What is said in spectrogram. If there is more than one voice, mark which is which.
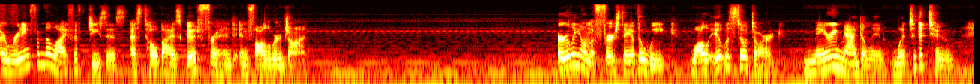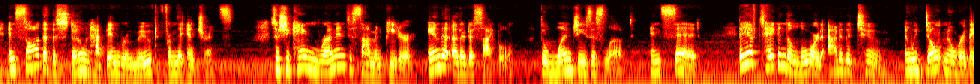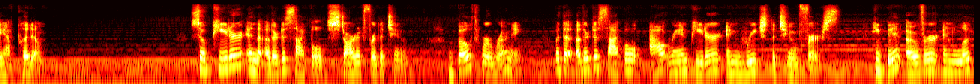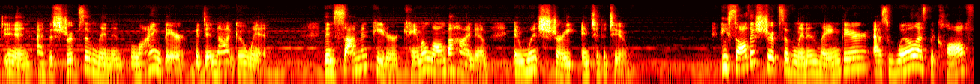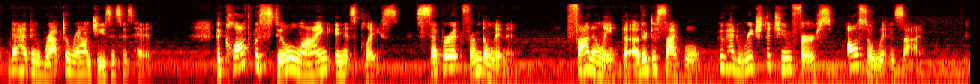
Speaker 1: A reading from the life of Jesus as told by his good friend and follower John. Early on the first day of the week, while it was still dark, Mary Magdalene went to the tomb and saw that the stone had been removed from the entrance. So she came running to Simon Peter and the other disciple, the one Jesus loved, and said, They have taken the Lord out of the tomb, and we don't know where they have put him. So Peter and the other disciple started for the tomb. Both were running, but the other disciple outran Peter and reached the tomb first. He bent over and looked in at the strips of linen lying there, but did not go in. Then Simon Peter came along behind him and went straight into the tomb. He saw the strips of linen laying there, as well as the cloth that had been wrapped around Jesus' head. The cloth was still lying in its place, separate from the linen. Finally, the other disciple, who had reached the tomb first, also went inside.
